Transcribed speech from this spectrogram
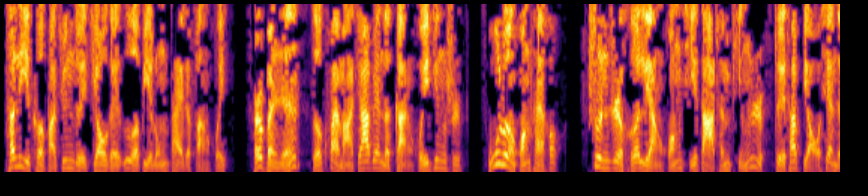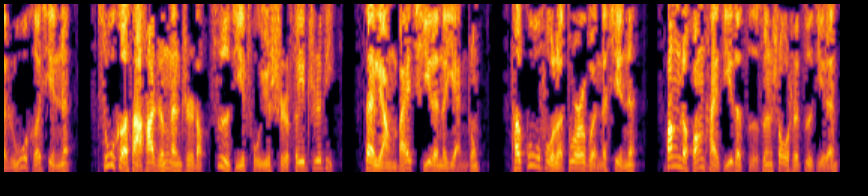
他立刻把军队交给鄂必龙带着返回，而本人则快马加鞭的赶回京师。无论皇太后、顺治和两黄旗大臣平日对他表现的如何信任，苏克萨哈仍然知道自己处于是非之地。在两白旗人的眼中，他辜负了多尔衮的信任，帮着皇太极的子孙收拾自己人，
